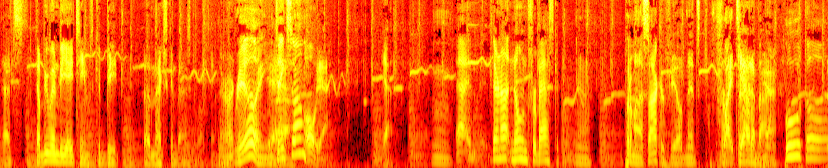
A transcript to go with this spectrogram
That's WNBA teams could beat a Mexican basketball team. There aren't Really? You think so? Oh yeah, yeah. Uh, they're not known for basketball. Put them on a soccer field and it's lights Forget out. about Yeah. it. Puto.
